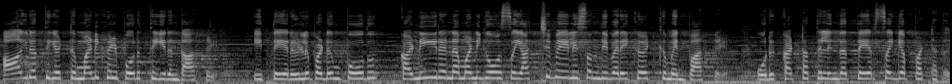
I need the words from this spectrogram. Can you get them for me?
ஆயிரத்தி எட்டு மணிகள் பொருத்தியிருந்தார்கள். இத்தேர் இழுபடும் போது கணீரென மணியோசை அச்சுவேலி சந்தி வரை கேட்கும் என்பார்கள். ஒரு கட்டத்தில் இந்த தேர் செய்யப்பட்டது.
